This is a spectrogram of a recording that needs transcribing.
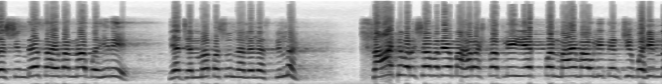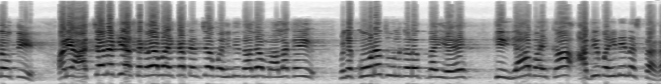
तर शिंदे साहेबांना बहिणी या जन्मापासून झालेल्या असतील ना? साठ वर्षामध्ये महाराष्ट्रातली एक पण माय माऊली त्यांची बहीण नव्हती. आणि अचानक या सगळ्या बायका त्यांच्या बहिणी झाल्या. मला काही म्हणजे कोणच उलगडत नाहीये की या बायका आधी बहिणी नसतात.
